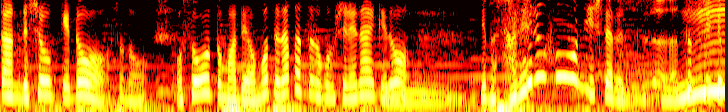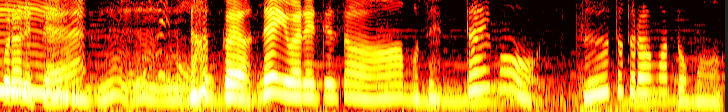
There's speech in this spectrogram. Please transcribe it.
たんでしょうけどその襲おうとまでは思ってなかったのかもしれないけどやっぱされる方にしたらずっとついてこられてなんかね言われてさもう絶対もうずっとトラウマと思う。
